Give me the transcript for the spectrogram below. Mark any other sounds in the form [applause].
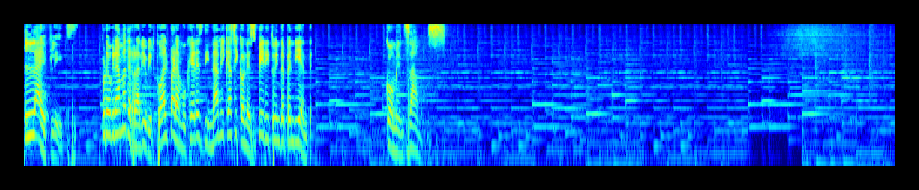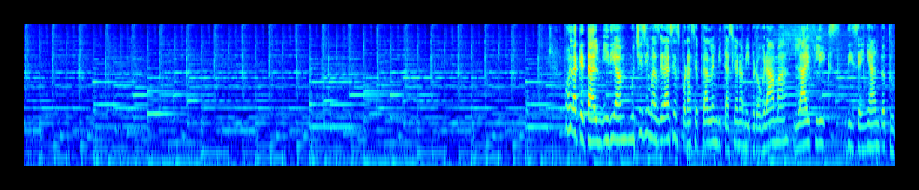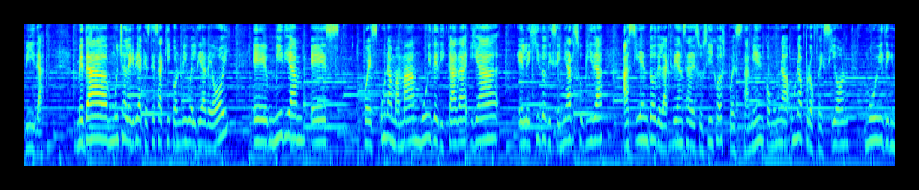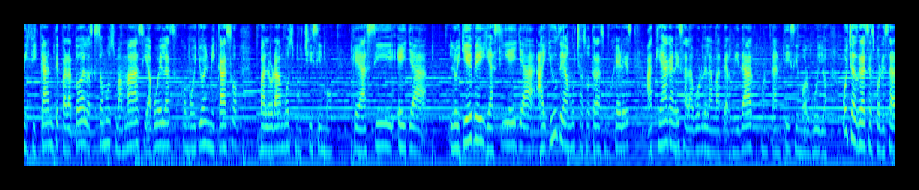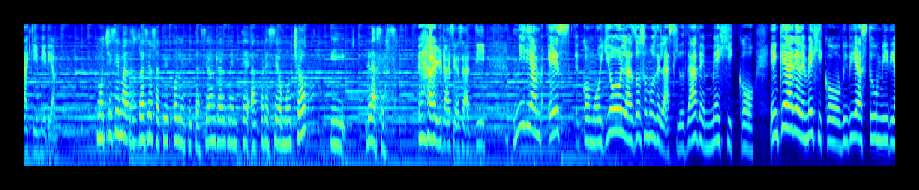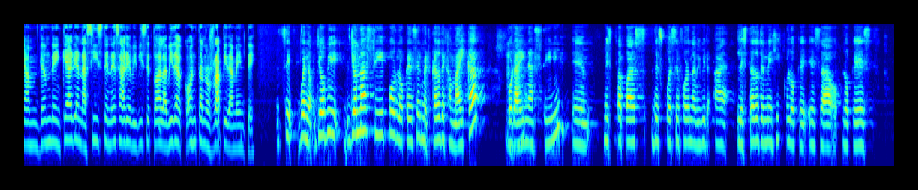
Lifelix, programa de radio virtual para mujeres dinámicas y con espíritu independiente. Comenzamos. ¿Qué tal Miriam? Muchísimas gracias por aceptar la invitación a mi programa Lifelix Diseñando tu Vida. Me da mucha alegría que estés aquí conmigo el día de hoy. Eh, Miriam es pues una mamá muy dedicada y ha elegido diseñar su vida haciendo de la crianza de sus hijos pues también como una, una profesión muy dignificante para todas las que somos mamás y abuelas como yo en mi caso valoramos muchísimo que así ella lo lleve y así ella ayude a muchas otras mujeres a que hagan esa labor de la maternidad con tantísimo orgullo. Muchas gracias por estar aquí, Miriam. Muchísimas gracias a ti por la invitación, realmente aprecio mucho y gracias. [laughs] gracias a ti. Miriam es como yo, las dos somos de la Ciudad de México. ¿En qué área de México vivías tú, Miriam? ¿De dónde, en qué área naciste? ¿En esa área viviste toda la vida? Cuéntanos rápidamente. Sí, bueno, yo vi, yo nací por lo que es el mercado de Jamaica, por ahí nací. Eh, mis papás después se fueron a vivir al Estado de México, lo que es lo que es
